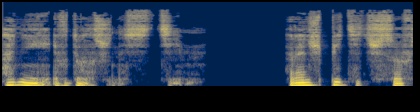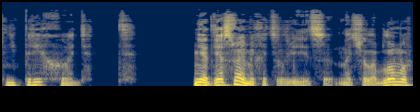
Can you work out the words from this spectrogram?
Они в должности. Раньше пяти часов не приходят. — Нет, я с вами хотел видеться, — начал Обломов,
